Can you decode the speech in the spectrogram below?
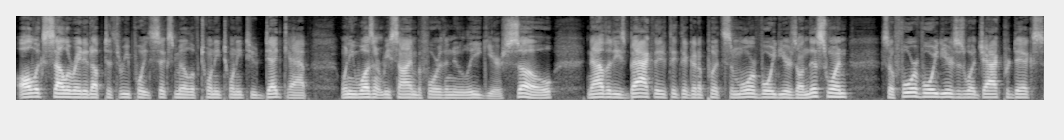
all accelerated up to 3.6 mil of 2022 dead cap when he wasn't re signed before the new league year. So now that he's back, they think they're going to put some more void years on this one. So four void years is what Jack predicts.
